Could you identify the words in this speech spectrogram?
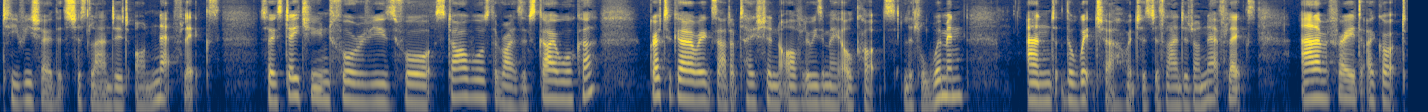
TV show that's just landed on Netflix. So stay tuned for reviews for Star Wars The Rise of Skywalker, Greta Gerwig's adaptation of Louisa May Alcott's Little Women, and The Witcher, which has just landed on Netflix. And I'm afraid I got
